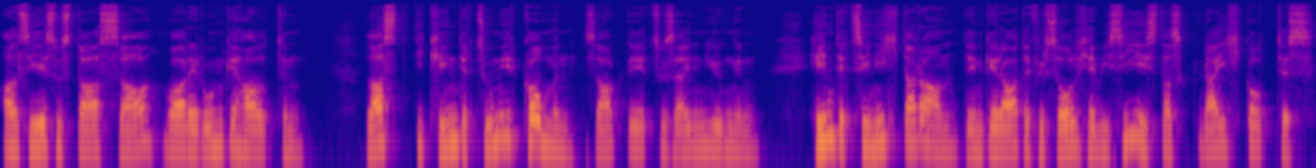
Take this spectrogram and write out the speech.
Als Jesus das sah, war er ungehalten. Lasst die Kinder zu mir kommen, sagte er zu seinen Jüngern hindert sie nicht daran, denn gerade für solche wie sie ist das Reich Gottes.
